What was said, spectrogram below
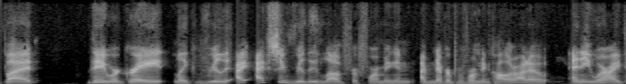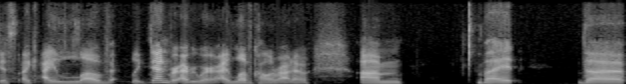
but they were great. Like really i actually really love performing and i've never performed in colorado anywhere. I just like i love like denver everywhere. I love colorado. Um but the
